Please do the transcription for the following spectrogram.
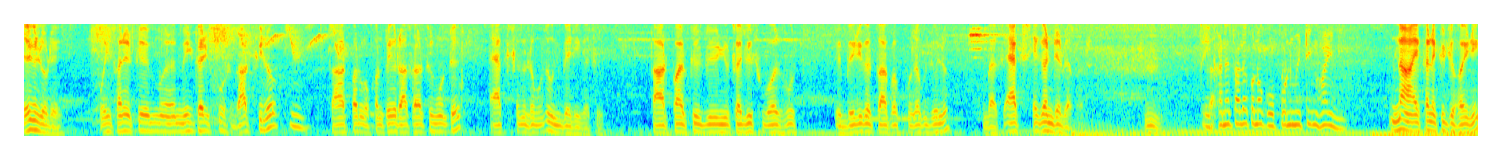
এলগিন রোডে। ওইখানে মিলিটারি পোস্ট গার্ড ছিল। তারপর ওখান থেকে রাতারাতির মধ্যে এক সেকেন্ডের মধ্যে উনি বেরিয়ে গেছে। তারপর নেতাজি সুভাষ বোস বেরিয়ে গেছে তারপর খোঁজাখুঁজি হলো ব্যাস এক সেকেন্ডের ব্যাপার। হুম। এখানে তাহলে কোনো গোপন মিটিং হয়নি? না এখানে কিছু হয়নি।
